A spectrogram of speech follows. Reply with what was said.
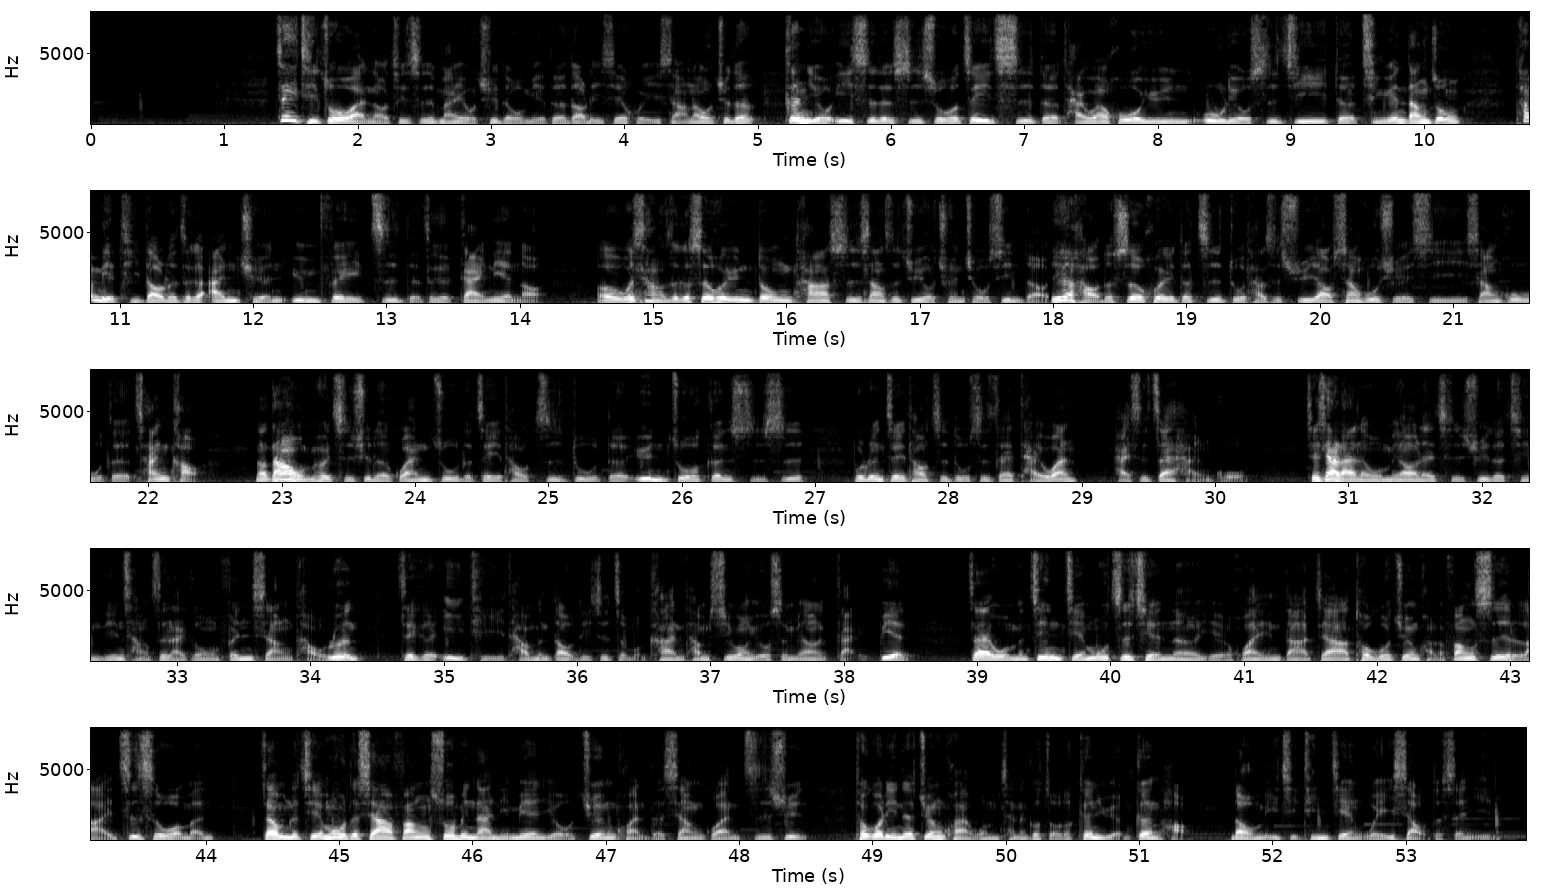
这一集做完了，其实蛮有趣的，我们也得到了一些回响。那我觉得更有意思的是说，这一次的台湾货运物流司机的请愿当中，他们也提到了这个安全运费制的这个概念哦。呃，我想这个社会运动它事实上是具有全球性的，一个好的社会的制度，它是需要相互学习、相互的参考。那当然我们会持续的关注的这一套制度的运作跟实施，不论这一套制度是在台湾还是在韩国。接下来呢，我们要来持续的请林厂志来跟我们分享讨论这个议题，他们到底是怎么看？他们希望有什么样的改变？在我们进节目之前呢，也欢迎大家透过捐款的方式来支持我们。在我们的节目的下方说明栏里面有捐款的相关资讯，透过您的捐款，我们才能够走得更远更好。那我们一起听见微小的声音。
